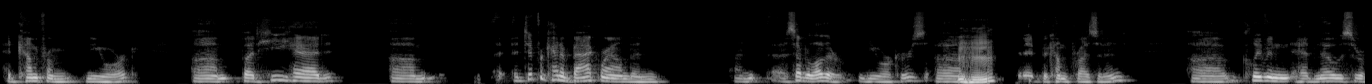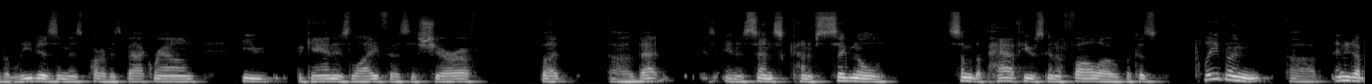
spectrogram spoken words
had come from New York. Um, but he had um, a different kind of background than uh, several other New Yorkers um, mm-hmm. that had become president. Uh, Cleveland had no sort of elitism as part of his background. He began his life as a sheriff, but uh, that, in a sense, kind of signaled some of the path he was going to follow because Cleveland uh, ended up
